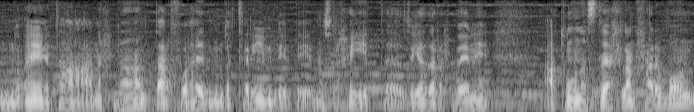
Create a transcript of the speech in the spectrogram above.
إنه إيه تاع نحن بتعرفوا هيدي مذكرين بمسرحية زياد الرحباني. أعطونا سلاح لنحاربهم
